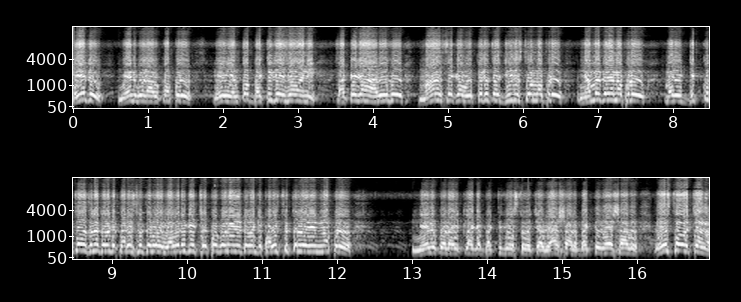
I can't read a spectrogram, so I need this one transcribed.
లేదు. నేను కూడా ఒకప్పుడు నేను ఎంతో భక్తి చేసేవాడిని. చక్కగా ఆ రోజు మానసిక ఒత్తిడితో జీవిస్తున్నప్పుడు నెమ్మది లేనప్పుడు మరి దిక్కు తోసినటువంటి పరిస్థితుల్లో ఎవరికి చెప్పుకోలేనటువంటి పరిస్థితుల్లో ఉన్నప్పుడు నేను కూడా ఇట్లాగే భక్తి చేస్తూ వచ్చాను వేషాలు భక్తి వేషాలు వేస్తూ వచ్చాను.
